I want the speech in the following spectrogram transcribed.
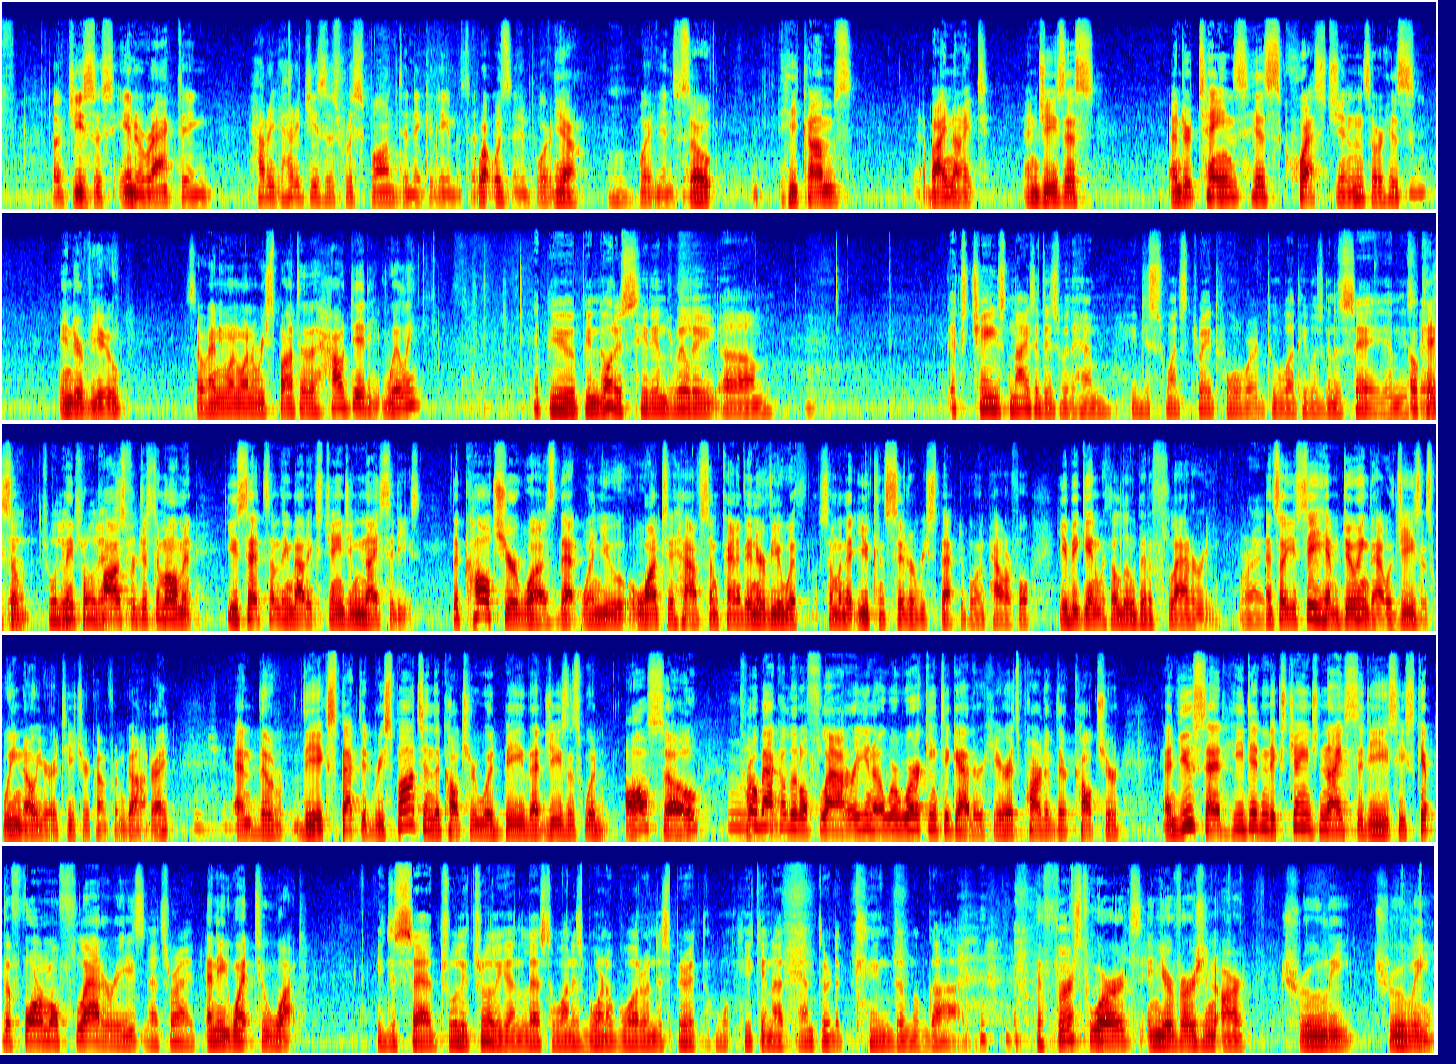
of Jesus interacting. How did, how did Jesus respond to Nicodemus? That- What was- That's an important, Yeah. important insight. So he comes by night, and Jesus entertains his questions or his mm-hmm. interview. So anyone want to respond to that? How did he? Willie? If you, if you notice, he didn't really um, exchange niceties with him. He just went straight forward to what he was going to say. And he Okay, said, so uh, truly, let me truly, pause for just a moment. You said something about exchanging niceties. The culture was that when you want to have some kind of interview with someone that you consider respectable and powerful, you begin with a little bit of flattery. Right. And so you see him doing that with Jesus. We know you're a teacher come from God, right? And the, the expected response in the culture would be that Jesus would also mm. throw back a little flattery. You know, we're working together here, it's part of their culture. And you said he didn't exchange niceties, he skipped the formal flatteries, That's right. and he went to what? He just said, truly, truly, unless one is born of water and the Spirit, he cannot enter the kingdom of God. The first words in your version are truly, truly.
